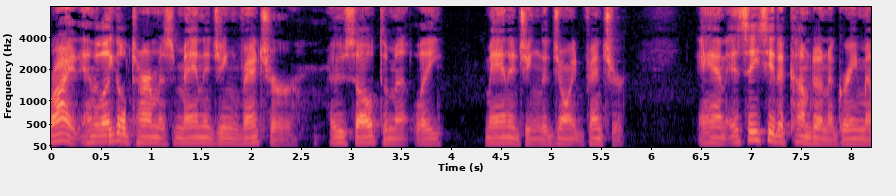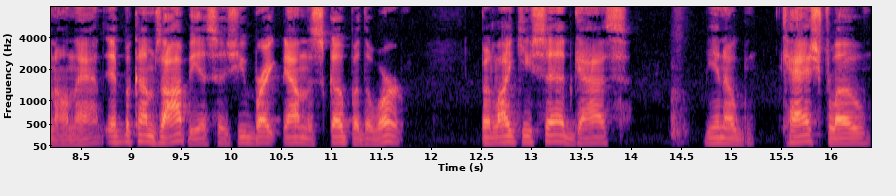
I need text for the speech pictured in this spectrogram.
Right. And the legal term is managing venture, who's ultimately managing the joint venture. And it's easy to come to an agreement on that. It becomes obvious as you break down the scope of the work. But like you said, guys, you know, cash flow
